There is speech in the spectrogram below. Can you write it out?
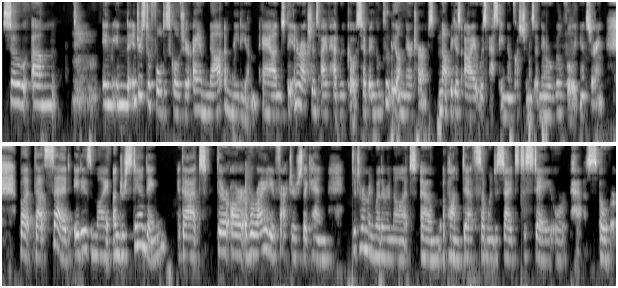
So, um, in in the interest of full disclosure, I am not a medium, and the interactions I've had with ghosts have been completely on their terms, not because I was asking them questions and they were willfully answering. But that said, it is my understanding that there are a variety of factors that can determine whether or not um, upon death someone decides to stay or pass over.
